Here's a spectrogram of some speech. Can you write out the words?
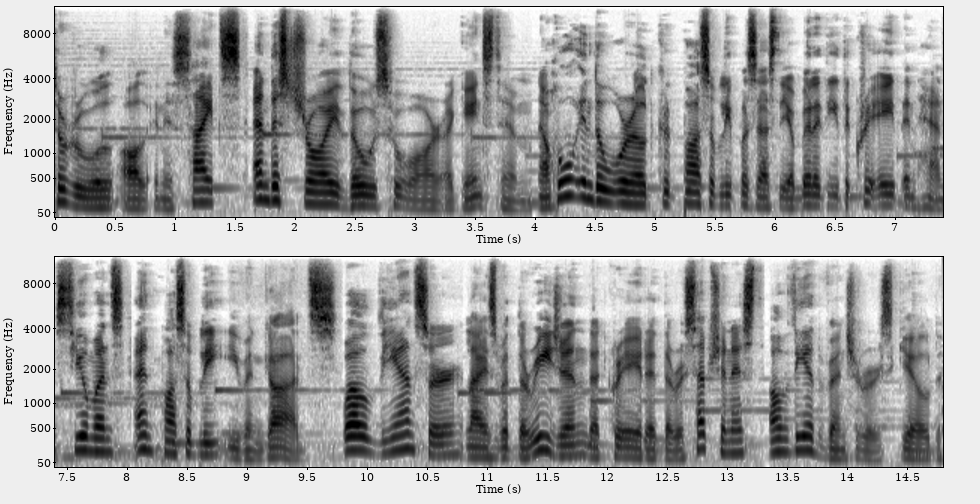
to rule all in his sights and destroy those who are against him. Now who in the world could possibly possess the ability to create enhanced humans and possibly even gods? Well, the answer lies with the region that created the receptionist of the Adventurers Guild,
